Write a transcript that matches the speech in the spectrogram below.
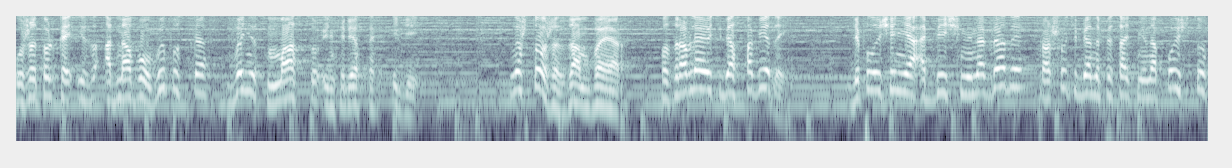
Уже только из одного выпуска вынес массу интересных идей. Ну что же, ZamVR, поздравляю тебя с победой! Для получения обещанной награды прошу тебя написать мне на почту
